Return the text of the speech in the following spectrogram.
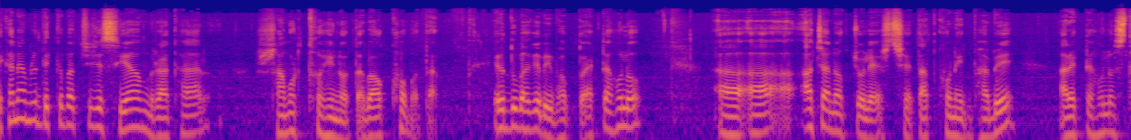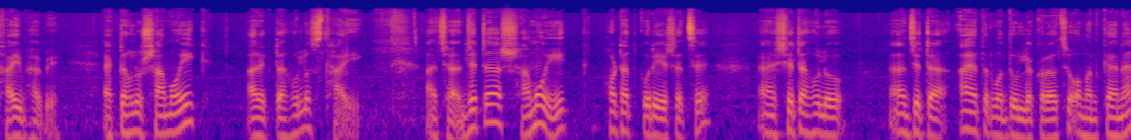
এখানে আমরা দেখতে পাচ্ছি যে সিয়াম রাখার সামর্থ্যহীনতা বা অক্ষমতা এটা দুভাগে বিভক্ত। একটা হলো আচানক চলে এসছে তাৎক্ষণিকভাবে, আরেকটা হলো স্থায়ীভাবে। একটা হলো সাময়িক, আরেকটা হলো স্থায়ী। আচ্ছা যেটা সাময়িক হঠাৎ করে এসেছে সেটা হলো যেটা আয়াতের মধ্যে উল্লেখ করা হচ্ছে ওমান ক্যানা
